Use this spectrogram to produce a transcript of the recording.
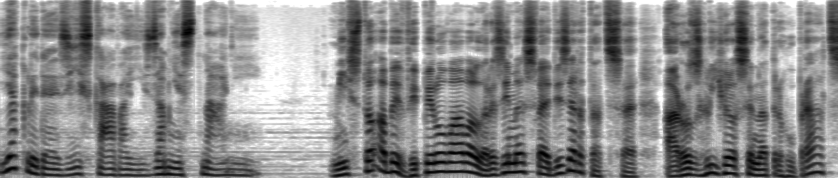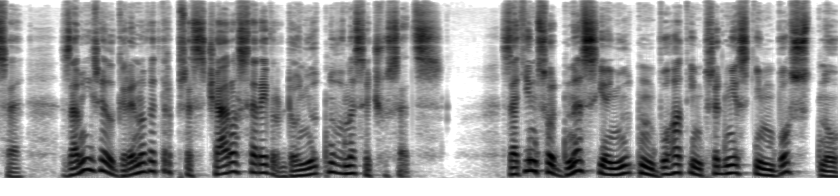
Jak lidé získávají zaměstnání? Místo, aby vypilovával rezime své dizertace a rozhlížel se na trhu práce, zamířil Grenovetr přes Charles River do Newtonu v Massachusetts. Zatímco dnes je Newton bohatým předměstím Bostonu,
